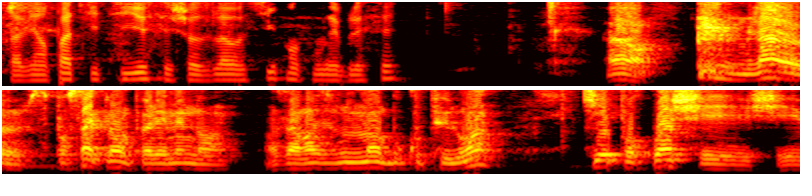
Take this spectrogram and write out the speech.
Ça vient pas titiller ces choses-là aussi quand on est blessé? Alors là, c'est pour ça que là on peut aller même dans dans un raisonnement beaucoup plus loin, qui est pourquoi chez, chez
